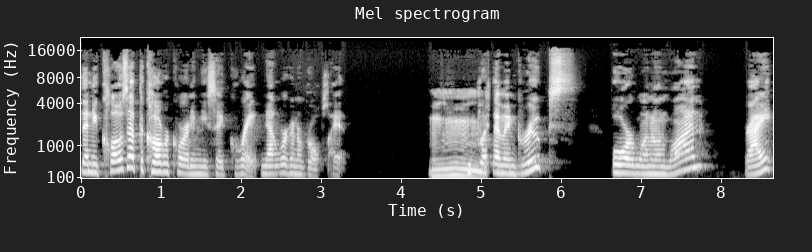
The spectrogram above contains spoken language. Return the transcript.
Then you close out the call recording. You say, great. Now we're going to role play it. Mm. You put them in groups or one on one, right?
